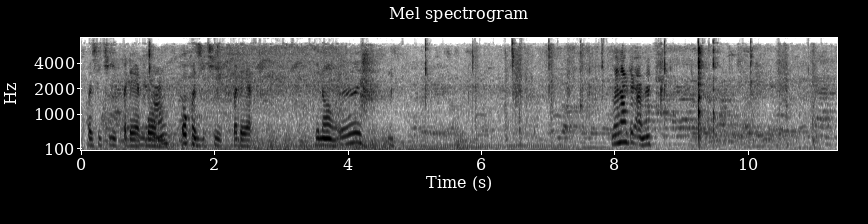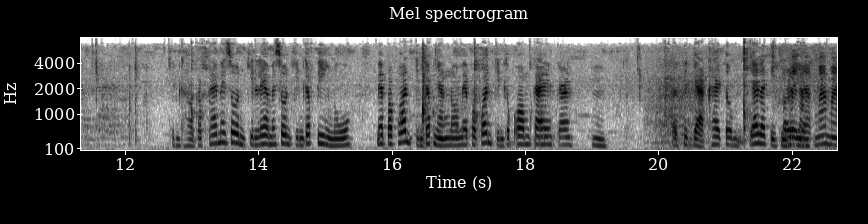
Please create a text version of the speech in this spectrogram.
ข อยสิฉีกปลาแดกบองโอ้ขอยสิฉีกปลาแดก พี่น้องเอ้ยไม่ต้องจังอันนะกินข้าวกับไข่แม่ส้นกินแล้วแม่ส้นกินกับปิ้งหนู แม่ประพรกินกับหยังเนาะแม่ประพรกินกับออมไก่ไก่อืมก็คืออยากไข่ต้มย่าละติกินเขากับเลยหอยัยางกมาม่า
